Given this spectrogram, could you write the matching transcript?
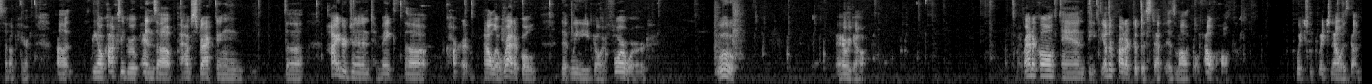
I'll set up here. Uh, the alkoxy group ends up abstracting the hydrogen to make the allyl radical that we need going forward. Woo! There we go. my radical, and the, the other product of this step is a molecule of alcohol, which, which now is done.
